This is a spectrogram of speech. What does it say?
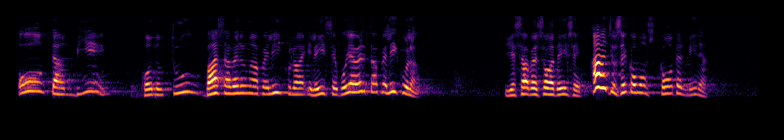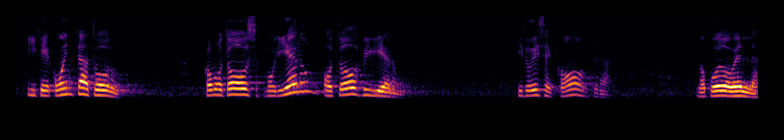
O también cuando tú vas a ver una película y le dices, voy a ver esta película, y esa persona te dice, ah, yo sé cómo, cómo termina, y te cuenta todo, cómo todos murieron o todos vivieron. Y tú dices, contra, no puedo verla.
